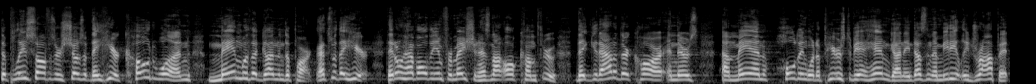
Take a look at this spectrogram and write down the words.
The police officer shows up. They hear code one, man with a gun in the park. That's what they hear. They don't have all the information, has not all come through. They get out of their car, and there's a man holding what appears to be a handgun. He doesn't immediately drop it.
